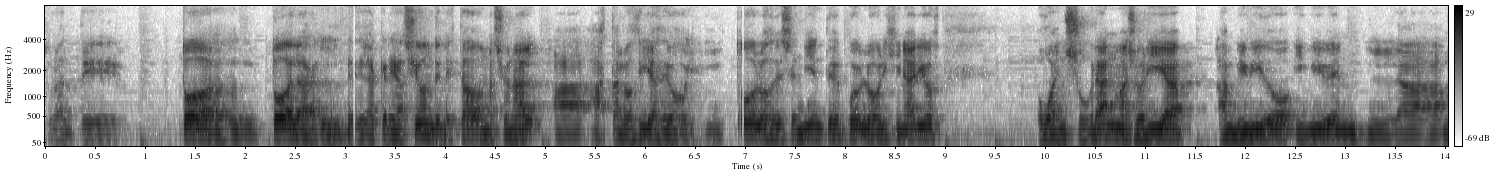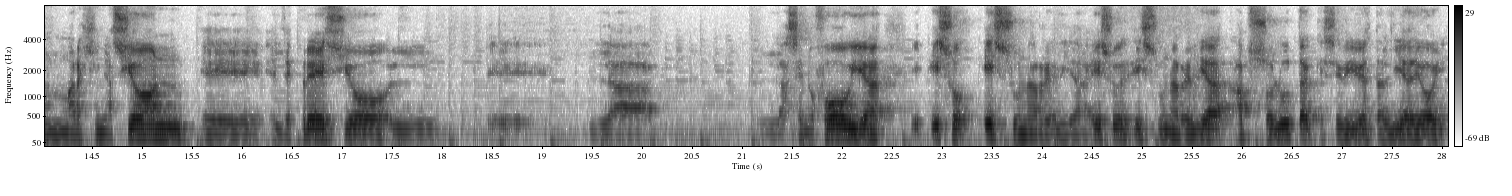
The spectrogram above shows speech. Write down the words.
durante toda, toda la, desde la creación del Estado Nacional hasta los días de hoy. Y todos los descendientes de pueblos originarios, o en su gran mayoría, han vivido y viven la marginación, eh, el desprecio, la xenofobia, eso es una realidad, eso es una realidad absoluta que se vive hasta el día de hoy.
